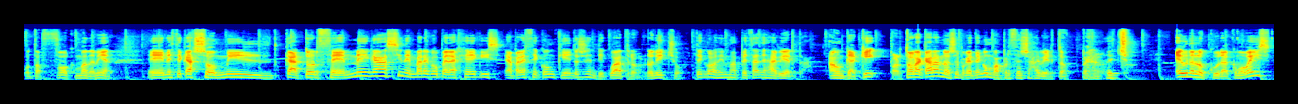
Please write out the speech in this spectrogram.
What the fuck, madre mía. En este caso 1014 megas, sin embargo Opera GX aparece con 564. Lo dicho, tengo las mismas pestañas abiertas. Aunque aquí, por toda la cara, no sé por qué tengo más procesos abiertos. Pero lo dicho, es una locura. Como veis,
